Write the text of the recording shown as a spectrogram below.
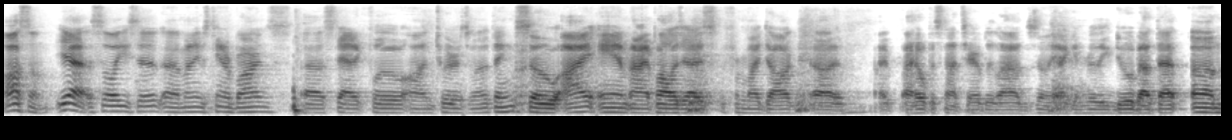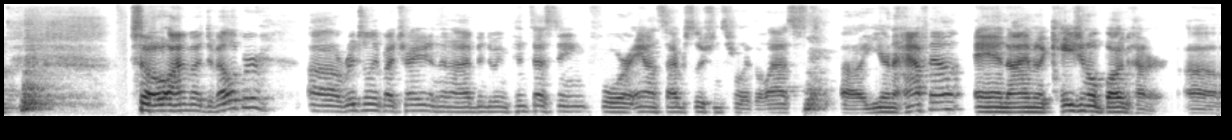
Awesome. Yeah. So, like you said, uh, my name is Tanner Barnes, uh, StaticFlow on Twitter and some other things. So, I am, I apologize for my dog. Uh, I, I, hope it's not terribly loud. There's nothing I can really do about that. Um, so, I'm a developer uh, originally by trade, and then I've been doing pen testing for Aon Cyber Solutions for like the last uh, year and a half now. And I'm an occasional bug hunter. Uh,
